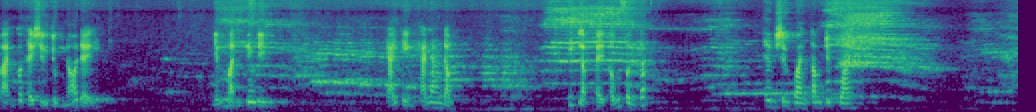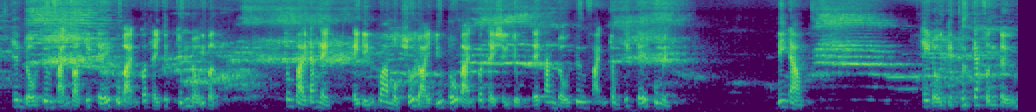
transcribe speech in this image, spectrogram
Bạn có thể sử dụng nó để nhấn mạnh tiêu điểm, cải thiện khả năng đọc, thiết lập hệ thống phân cấp, thêm sự quan tâm trực quan. Thêm độ tương phản vào thiết kế của bạn có thể giúp chúng nổi bật. Trong bài đăng này, hãy điểm qua một số loại yếu tố bạn có thể sử dụng để tăng độ tương phản trong thiết kế của mình. Đi nào. Thay đổi kích thước các phần tử.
